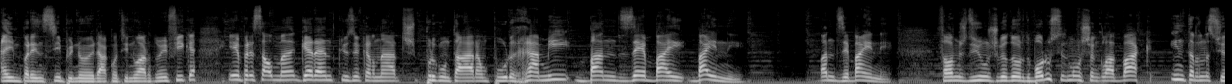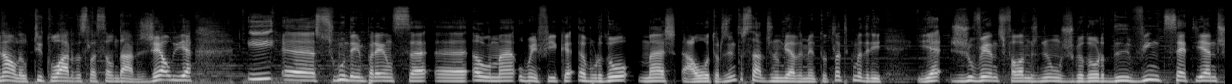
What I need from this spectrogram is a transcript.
em princípio não irá continuar no Benfica. E a imprensa alemã garante que os encarnados perguntaram por Rami Banzebaini. Banzebaini. Falamos de um jogador do Borussia de Mönchengladbach, internacional, é o titular da seleção da Argélia. E, uh, segundo a imprensa uh, alemã, o Benfica abordou, mas há outros interessados, nomeadamente o Atlético Madrid e a Juventus. Falamos de um jogador de 27 anos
